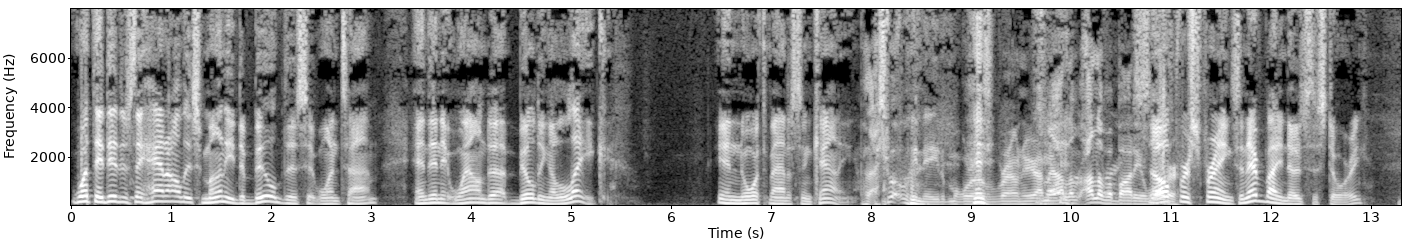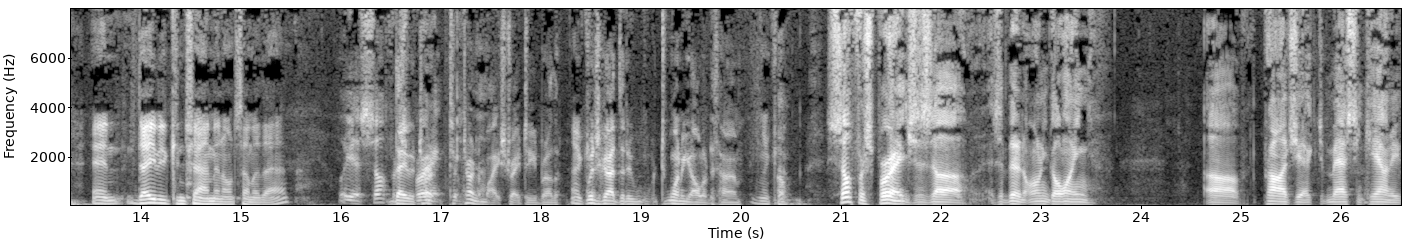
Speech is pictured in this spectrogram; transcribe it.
what they did is they had all this money to build this at one time, and then it wound up building a lake in North Madison County. that's what we need more of around here. I mean, I love I love a body of water. Sulphur Springs, and everybody knows the story. And David can chime in on some of that. Well, yeah, Sulphur David, turn, Springs. t- turn the mic straight to you, brother. Okay. What you got to do? One of y'all at a time. Okay. Sulphur Springs is uh has been an ongoing uh project in Madison County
